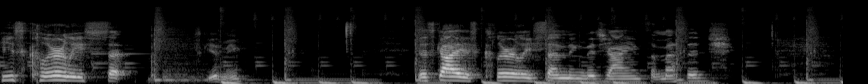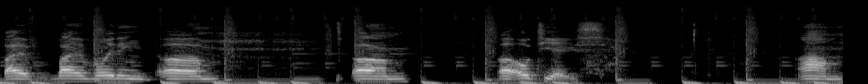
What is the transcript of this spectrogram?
he's clearly set. Excuse me. This guy is clearly sending the Giants a message by by avoiding um, um, uh, OTAs. Um,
